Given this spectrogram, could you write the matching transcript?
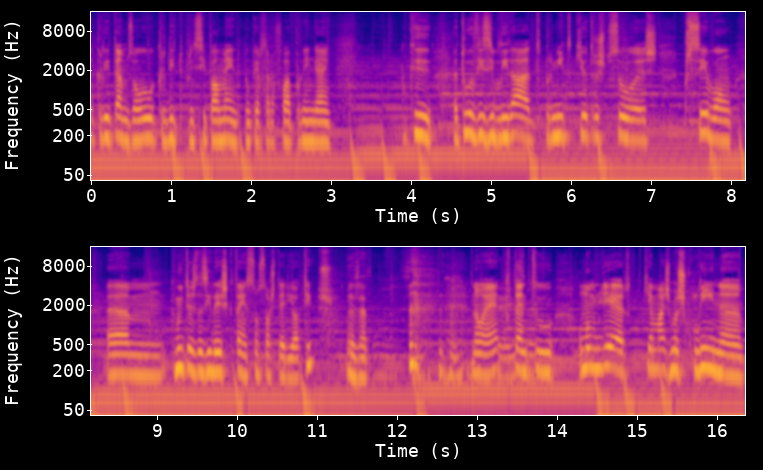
acreditamos, ou eu acredito principalmente, não quero estar a falar por ninguém, que a tua visibilidade permite que outras pessoas percebam um, que muitas das ideias que têm são só estereótipos. Exato. não é? é Portanto, uma mulher que é mais masculina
